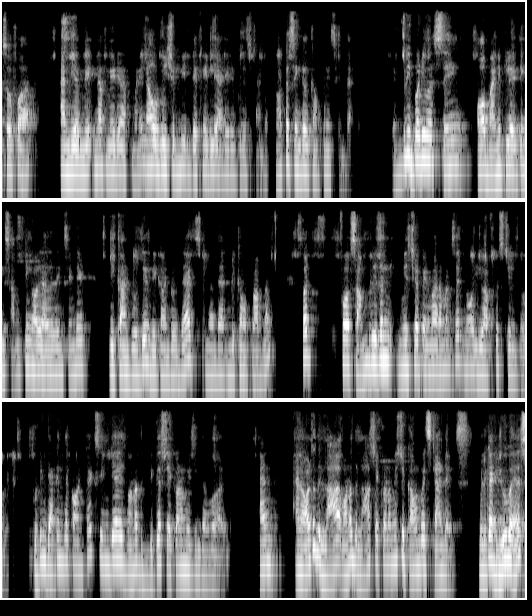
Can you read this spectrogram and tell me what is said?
so far and we have made enough made enough money. Now we should be definitely adhering to this standard. Not a single company said that. Everybody was saying or manipulating something or the other thing saying that we can't do this. We can't do that. You know that become a problem. But for some reason ministry of environment said no you have to still do it putting that in the context india is one of the biggest economies in the world and and also the la- one of the last economies to come up with standards we look at us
